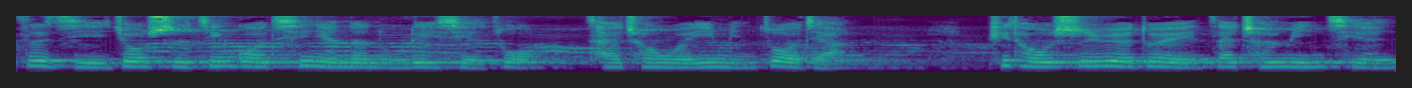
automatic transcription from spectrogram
自己就是经过七年的努力写作，才成为一名作家。披头士乐队在成名前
